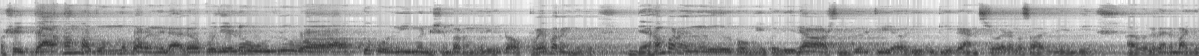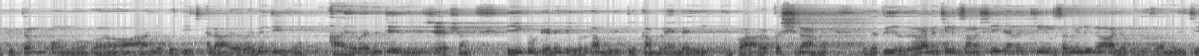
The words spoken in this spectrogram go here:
പക്ഷേ ഇദ്ദേഹം അതൊന്നും പറഞ്ഞില്ല. അലോപ്പതിയുടെ ഒരു വാക്ക് പോലും ഈ മനുഷ്യൻ പറഞ്ഞില്ല. ഈ ഡോക്ടറെ പറയുന്നില്ല ഇദ്ദേഹം പറയുന്നത് ഹോമിയോപ്പതിയിലെ ആഴ്സനിക് കഴിച്ചു ഈ- കുട്ടിക്ക് ക്യാൻസർ വരാനുള്ള സാധ്യതയുണ്ട്. അതുപോലെ തന്നെ മഞ്ഞപ്പിത്തം വന്നു. അലോപ്പതി അല്ല ആയുർവേദം ചെയ്തു. ആയുർവേദം ചെയ്തതിന് ശേഷം ഈ കുട്ടിയുടെ ലിവർ കംപ്ലീറ്റ് കംപ്ലൈന്റ് ആയി. ഇപ്പോൾ ആകെ പ്രശ്നമാണ്. പിന്നെ ദീർഘകാലം ചികിത്സ ശരിയാണ്. ചികിത്സ വേണ്ടി ആലോപ്പതി സംബന്ധിച്ച്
